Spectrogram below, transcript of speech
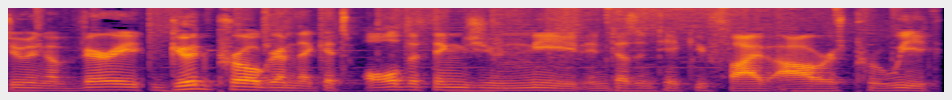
doing a very good program that gets all the things you need and doesn't take you five hours per week,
